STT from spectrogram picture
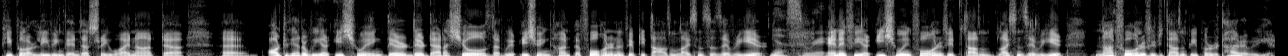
people are leaving the industry? Why not? Uh, uh, altogether, we are issuing their their data shows that we're issuing four hundred and fifty thousand licenses every year. Yes. Correct. And if we are issuing 450,000 licenses every year, not 450,000 people retire every year.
